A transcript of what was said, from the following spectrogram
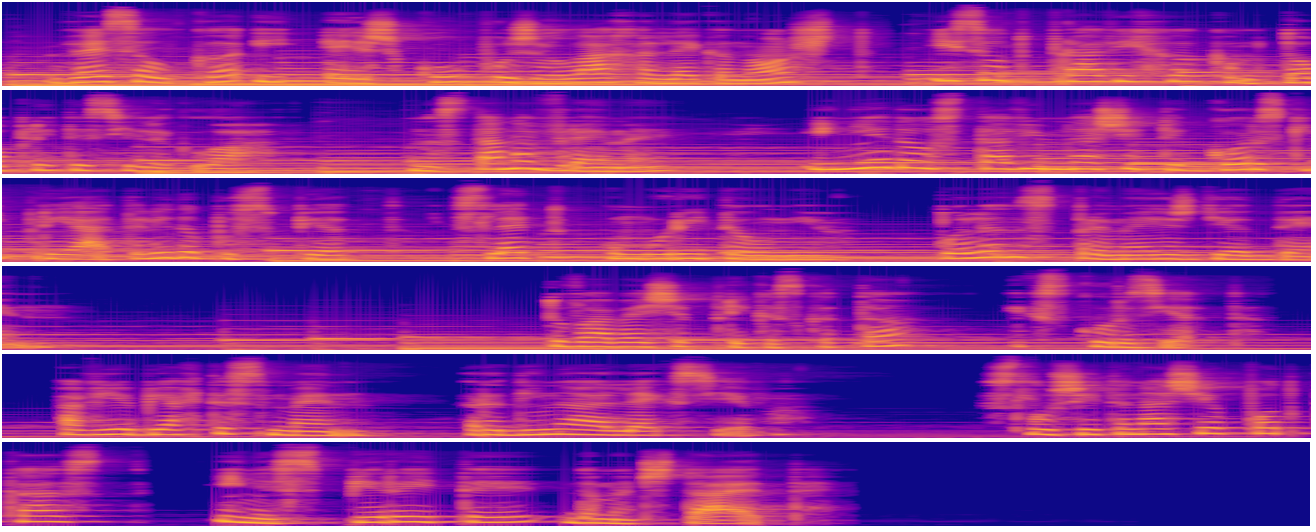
Веселка и Ешко пожелаха лека нощ и се отправиха към топлите си легла. Настана време и ние да оставим нашите горски приятели да поспят след уморителния, пълен с премеждия ден. Това беше приказката Екскурзията. А вие бяхте с мен, Радина Алексиева. Слушайте нашия подкаст и не спирайте да мечтаете.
